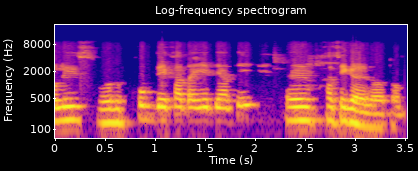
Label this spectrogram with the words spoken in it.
પોલીસ ખૂબ દેખાતા એ ત્યાંથી ખસી ગયેલો હતો.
